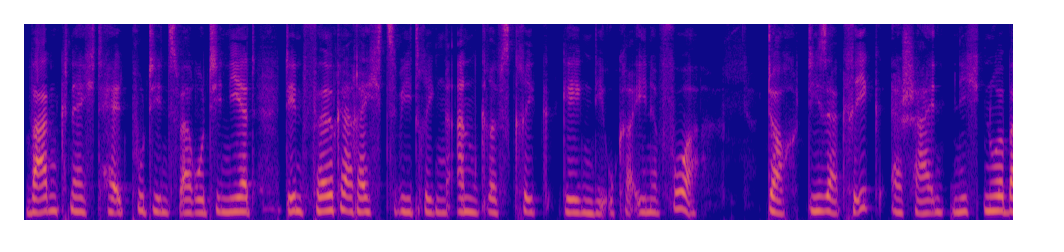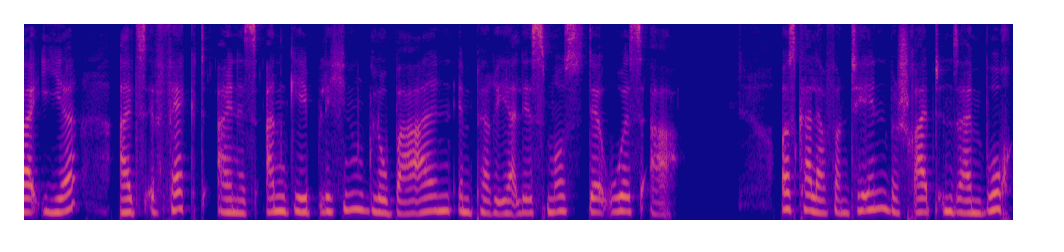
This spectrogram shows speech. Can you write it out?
Wagenknecht hält Putin zwar routiniert den völkerrechtswidrigen Angriffskrieg gegen die Ukraine vor, doch dieser Krieg erscheint nicht nur bei ihr als Effekt eines angeblichen globalen Imperialismus der USA. Oskar Lafontaine beschreibt in seinem Buch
